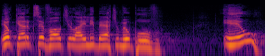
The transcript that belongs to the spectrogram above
Eu quero que você volte lá e liberte o meu povo. Eu?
